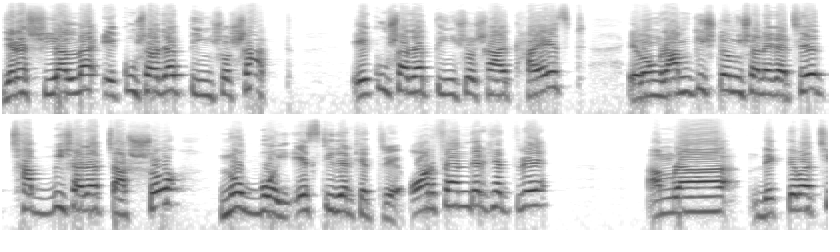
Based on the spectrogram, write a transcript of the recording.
যেটা শিয়ালদা একুশ হাজার তিনশো সাত। একুশ হাজার তিনশো সাত হাইয়েস্ট এবং রামকৃষ্ণ মিশনে গেছে ছাব্বিশ হাজার চারশো নব্বই এসটিদের ক্ষেত্রে, অরফ্যানদের ক্ষেত্রে, আমরা দেখতে পাচ্ছি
